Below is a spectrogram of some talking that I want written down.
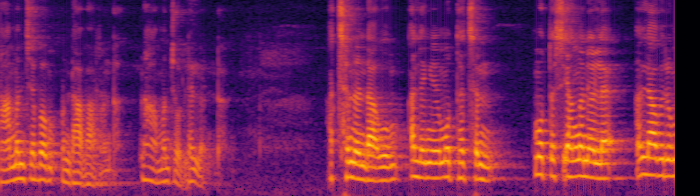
നാമം ജപം ഉണ്ടാവാറുണ്ട് നാമം ചൊല്ലലുണ്ട്. അച്ഛനുണ്ടാവും അല്ലെങ്കിൽ മുത്തച്ഛൻ മുത്തശ്ശി അങ്ങനെയുള്ള എല്ലാവരും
